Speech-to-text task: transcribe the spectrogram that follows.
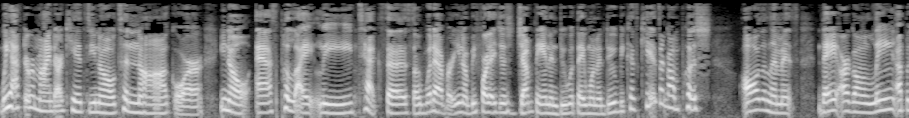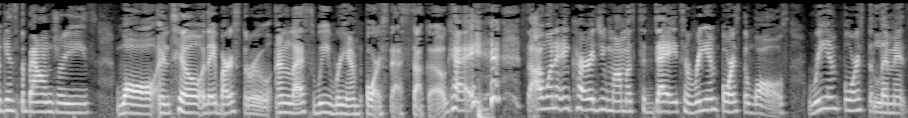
we have to remind our kids, you know, to knock or, you know, ask politely, text us or whatever, you know, before they just jump in and do what they want to do because kids are going to push all the limits. They are going to lean up against the boundaries wall until they burst through unless we reinforce that sucker, okay? so I want to encourage you mamas today to reinforce the walls, reinforce the limits,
